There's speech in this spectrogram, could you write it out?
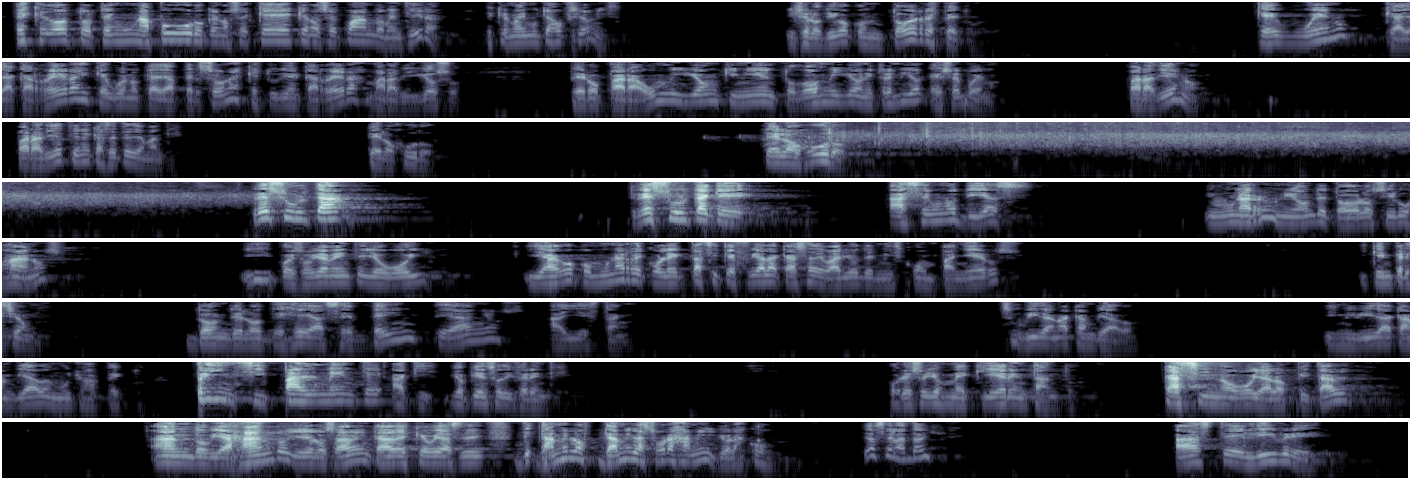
Es que, doctor, tengo un apuro, que no sé qué, que no sé cuándo. Mentira. Es que no hay muchas opciones. Y se lo digo con todo el respeto. Qué bueno que haya carreras y qué bueno que haya personas que estudien carreras, maravilloso. Pero para un millón quinientos, dos millones y tres millones, eso es bueno. Para diez no. Para 10 tiene que hacerte diamante. Te lo juro. Te lo juro. Resulta, resulta que hace unos días hubo una reunión de todos los cirujanos y pues obviamente yo voy y hago como una recolecta, así que fui a la casa de varios de mis compañeros. Y qué impresión. Donde los dejé hace 20 años, ahí están. Su vida no ha cambiado. Y mi vida ha cambiado en muchos aspectos. Principalmente aquí. Yo pienso diferente. Por eso ellos me quieren tanto. Casi no voy al hospital. Ando viajando, y ellos lo saben, cada vez que voy a hacer, dame, los, dame las horas a mí, yo las cojo. Yo se las doy. Hazte libre.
